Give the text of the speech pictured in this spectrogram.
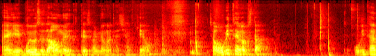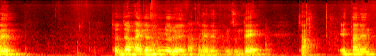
만약에 모의고사 나오면 그때 설명을 다시 할게요. 자, 오비탈 갑시다. 오비탈은 전자 발견 확률을 나타내는 함수인데 자 일단은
